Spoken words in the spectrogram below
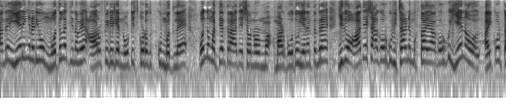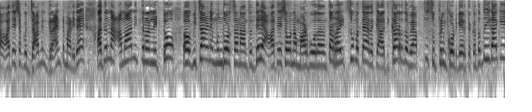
ಅಂದರೆ ಹಿಯರಿಂಗ್ ನಡೆಯುವ ಮೊದಲ ದಿನವೇ ಆರೋಪಿಗಳಿಗೆ ನೋಟಿಸ್ ಕೊಡೋದಕ್ಕೂ ಮೊದಲೇ ಒಂದು ಮಧ್ಯಂತರ ಆದೇಶವನ್ನು ಮಾಡಬಹುದು ಏನಂತಂದ್ರೆ, ಇದು ಆದೇಶ ಆಗೋವರೆಗೂ, ವಿಚಾರಣೆ ಮುಕ್ತಾಯ ಆಗೋವರೆಗೂ ಏನು ಹೈಕೋರ್ಟ್ ಆದೇಶಕ್ಕೂ ಜಾಮೀನು ಗ್ರಾಂಟ್ ಮಾಡಿದೆ. ಅದನ್ನ ಅಮಾನತಿನಲ್ಲಿಟ್ಟು ವಿಚಾರಣೆ ಮುಂದುವರ್ಸೋಣ ಅಂತಂದೇಳಿ ಆದೇಶವನ್ನ ಮಾಡಬಹುದಾದಂತ ರೈಟ್ಸ್ ಮತ್ತೆ ಅದಕ್ಕೆ ಅಧಿಕಾರದ ವ್ಯಾಪ್ತಿ ಸುಪ್ರೀಂ ಕೋರ್ಟ್ಗೆ ಇರತಕ್ಕಂಥದ್ದು. ಹೀಗಾಗಿ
